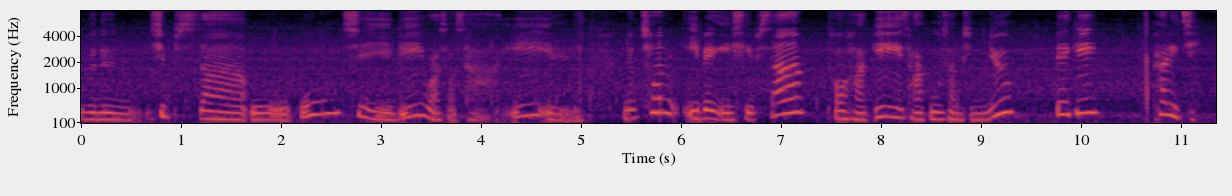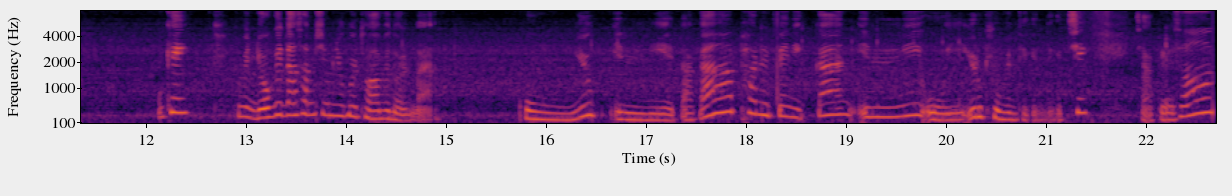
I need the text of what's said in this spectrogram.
그러면은 14, 5, 0, 7, 2 와서 4, 2, 1, 2. 그러면 1224 더하기 49, 36 빼기 8이지. 오케이? 그러면 여기다 36을 더하면 얼마야? 06, 1, 2에다가 8을 빼니까 1, 2, 5, 2 이렇게 오면 되겠네. 그치? 자, 그래서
